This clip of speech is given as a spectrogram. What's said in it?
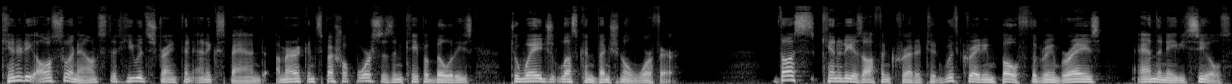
Kennedy also announced that he would strengthen and expand American special forces and capabilities to wage less conventional warfare. Thus, Kennedy is often credited with creating both the Green Berets and the Navy SEALs.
